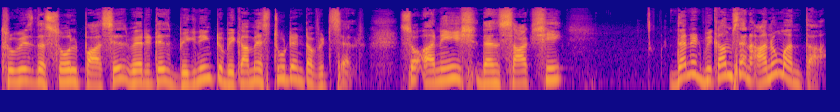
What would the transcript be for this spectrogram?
through which the soul passes where it is beginning to become a student of itself. So, Anish, then Sakshi, then it becomes an Anumanta.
